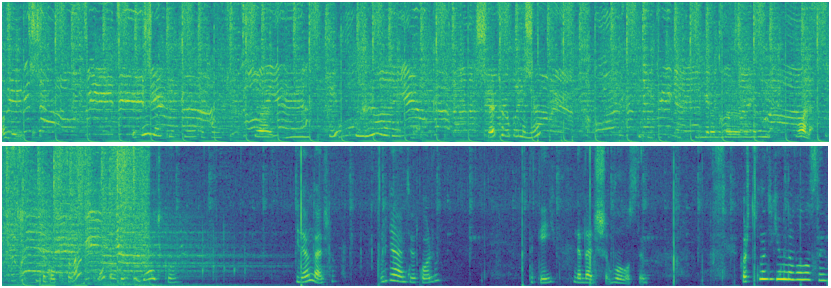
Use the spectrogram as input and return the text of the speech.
А дивіться. Такий у нас почнеться получиться і ти не вийшла. Я це роблю мене. Вуаля. І такого пацана. Я там девочку. Идем дальше. Видаем цвет кожи. Такий. Идем дальше. Волосы. Хочете знати, які в мене волоси?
